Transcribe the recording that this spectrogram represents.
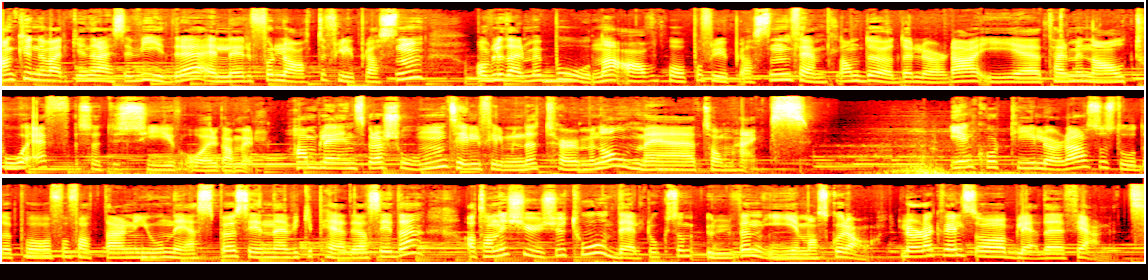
Han kunne verken reise videre eller forlate flyplassen, og ble dermed boende av og på på flyplassen frem til han døde lørdag i terminal 2F, 77 år gammel. Han ble inspirasjonen til filmen The Terminal med Tom Hanks. I en kort tid lørdag så sto det på forfatteren Jo Nesbø sin Wikipedia-side at han i 2022 deltok som ulven i Maskorama. Lørdag kveld så ble det fjernet.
